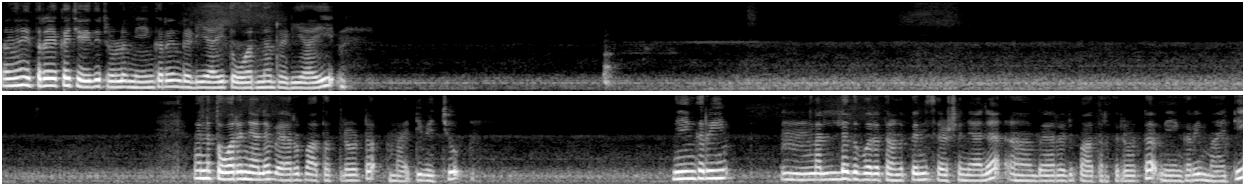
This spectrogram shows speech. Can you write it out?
അങ്ങനെ ഇത്രയൊക്കെ ചെയ്തിട്ടുള്ളൂ. മീൻകറിയും റെഡിയായി തോരനും റെഡിയായി അങ്ങനെ തോരൻ ഞാൻ വേറെ പാത്രത്തിലോട്ട് മാറ്റി വെച്ചു. മീൻകറിയും നല്ലതുപോലെ തണുത്തതിന് ശേഷം ഞാൻ വേറൊരു പാത്രത്തിലോട്ട് മീൻകറി മാറ്റി.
